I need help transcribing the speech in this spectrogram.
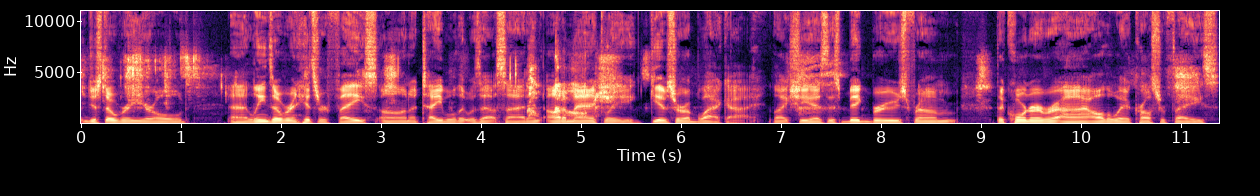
just over a year old. Uh, leans over and hits her face on a table that was outside and automatically gives her a black eye. Like she has this big bruise from the corner of her eye all the way across her face.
